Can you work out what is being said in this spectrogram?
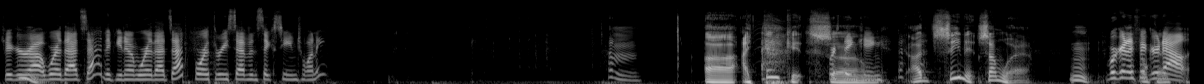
figure Hmm. out where that's at. If you know where that's at, 437 1620. Hmm. Uh, I think it's. We're um, thinking. I'd seen it somewhere. We're going to figure it out.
